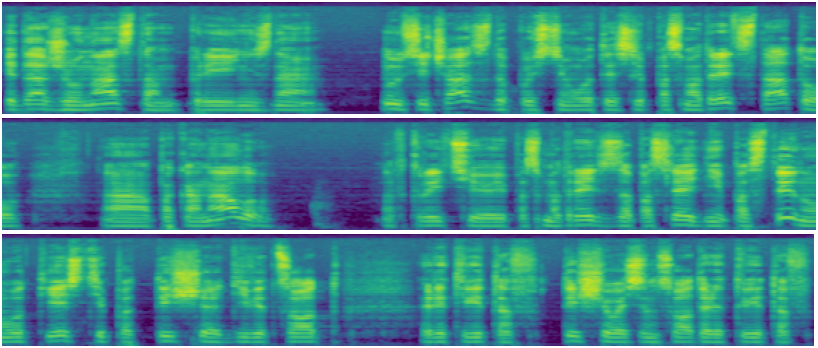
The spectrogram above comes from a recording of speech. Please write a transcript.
и даже у нас там при, не знаю, ну, сейчас, допустим, вот если посмотреть стату а, по каналу, открыть ее и посмотреть за последние посты, ну, вот есть, типа, 1900 ретвитов, 1800 ретвитов,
